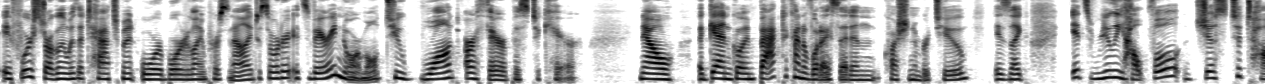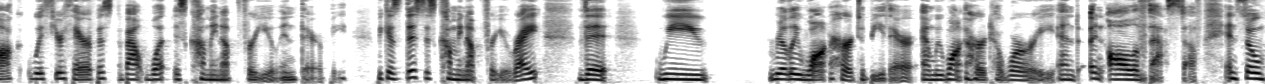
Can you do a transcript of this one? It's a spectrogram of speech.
If we're struggling with attachment or borderline personality disorder, it's very normal to want our therapist to care. Now, again, going back to kind of what I said in question number two, is like it's really helpful just to talk with your therapist about what is coming up for you in therapy, because this is coming up for you, right? That we really want her to be there and we want her to worry and and all of that stuff. And so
